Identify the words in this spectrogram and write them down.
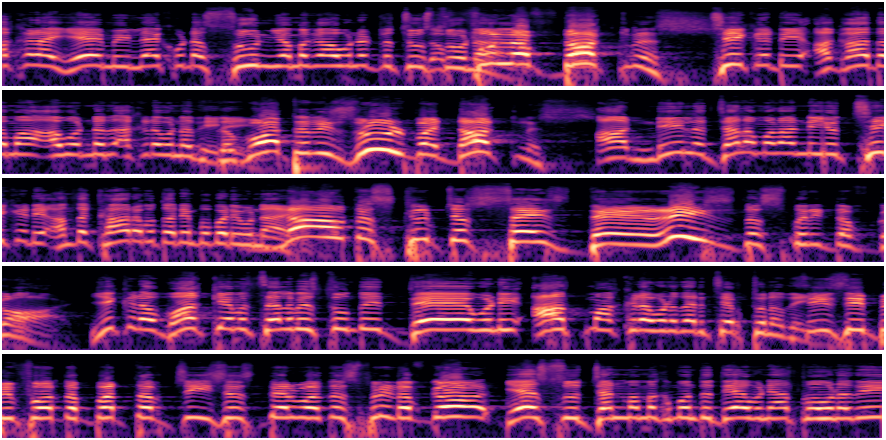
అక్కడ ఏమీ లేకుండా శూన్యముగా ఉన్నట్లు చూస్తున్నా ఫుల్ ఆఫ్ డార్క్నెస్ చీకటి అగాధమ ఉన్నది అక్కడ ఉన్నది. The water is ruled by darkness ఆ నీళ్ళ జలములన్నీ చీకటి అంధకారముతో నింపబడి ఉన్నాయి. Now the scripture says there is the Spirit of God ఇక్కడ వాక్యం సెలవిస్తుంది దేవుని ఆత్మ అక్కడ ఉన్నదని చెప్తున్నది. Before the birth of Jesus Spirit of God జన్మముకు ముందు దేవుని ఆత్మ ఉన్నది.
